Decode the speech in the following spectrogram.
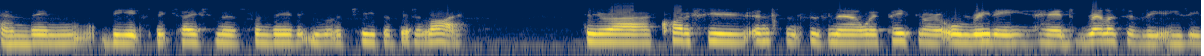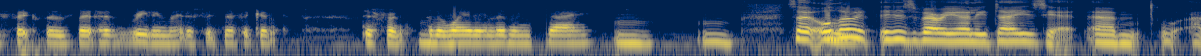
and then the expectation is from there that you will achieve a better life. There are quite a few instances now where people are already had relatively easy fixes that have really made a significant difference to the way they're living today. So, although it, it is very early days yet, um, uh,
